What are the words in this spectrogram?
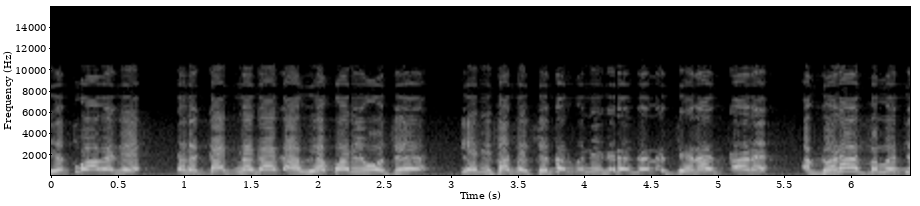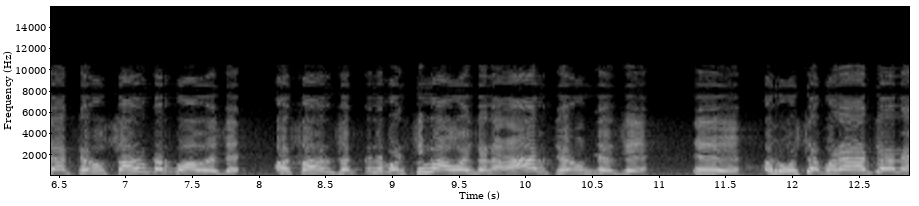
વેચવા આવે છે, ત્યારે કાંઈક ને કાંઈક આ વેપારીઓ છે, એની સાથે છેતરપિંડી કરે છે અને કારણે ઘણા સમયથી આ ખેડૂત સહન કરતો આવે છે. સહન શક્તિની પણ સીમા હોય છે અને હાલ ખેડૂત જે છે, એ રોષે ભરાયા છે અને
